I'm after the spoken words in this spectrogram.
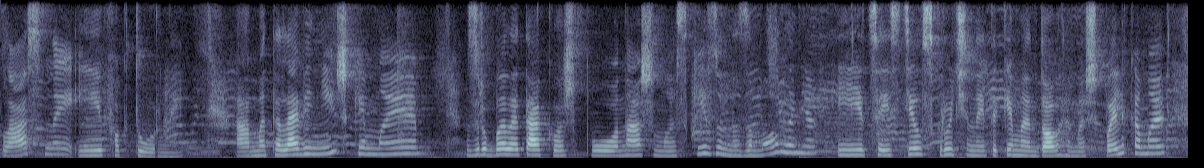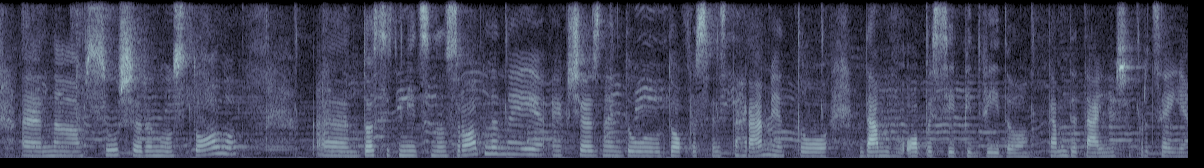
класний і фактурний. Металеві ніжки ми зробили також по нашому ескізу на замовлення. І цей стіл скручений такими довгими шпильками е, на всю ширину столу. Е, Досить міцно зроблений. Якщо я знайду допис в інстаграмі, то дам в описі під відео. Там детальніше про це є.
